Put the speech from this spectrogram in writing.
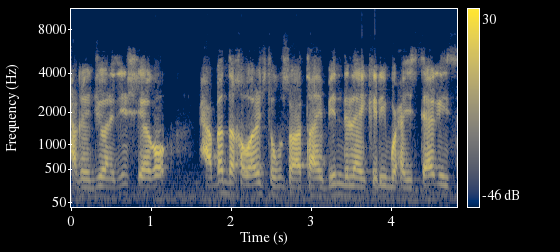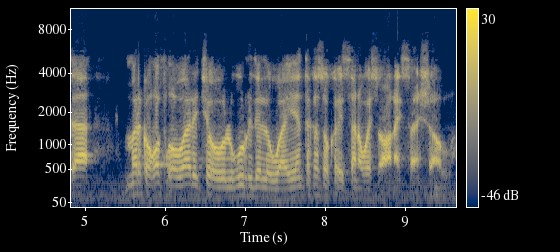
xaqiijiyo aan idin sheego. Xabadda khawaarijta ku socotahay biidni illahi kariim waxay istaagaysaa. Marka qof khawaarija oo lagu rido la waayo inta ka sokaysana way soconaysaa insha allah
